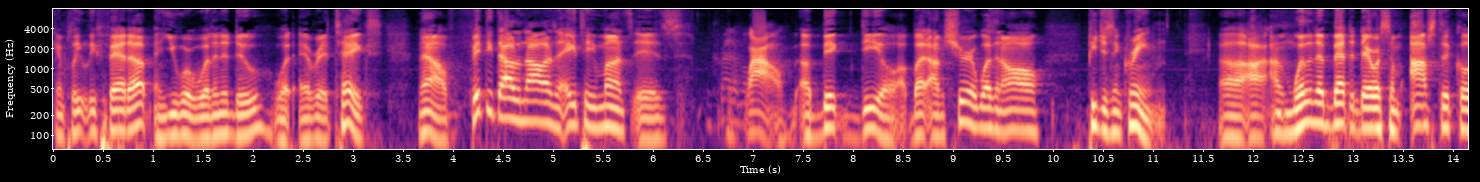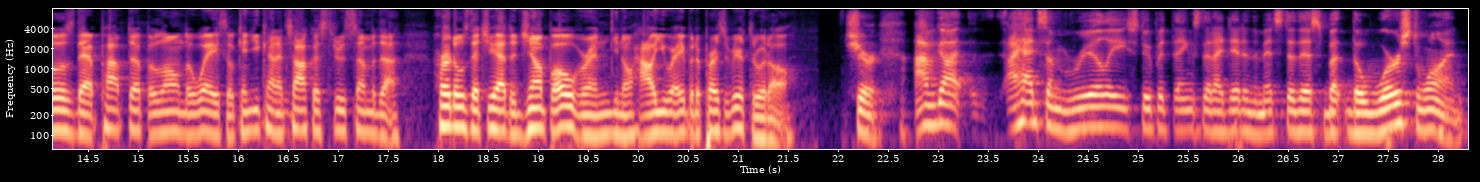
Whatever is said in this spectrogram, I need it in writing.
completely fed up, and you were willing to do whatever it takes. Now, fifty thousand dollars in eighteen months is Incredible. wow, a big deal. But I'm sure it wasn't all peaches and cream. Uh, I, am willing to bet that there were some obstacles that popped up along the way. So, can you kind of talk us through some of the hurdles that you had to jump over, and you know how you were able to persevere through it all? Sure, I've got I had some really stupid things that I did in the midst of this, but the worst one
